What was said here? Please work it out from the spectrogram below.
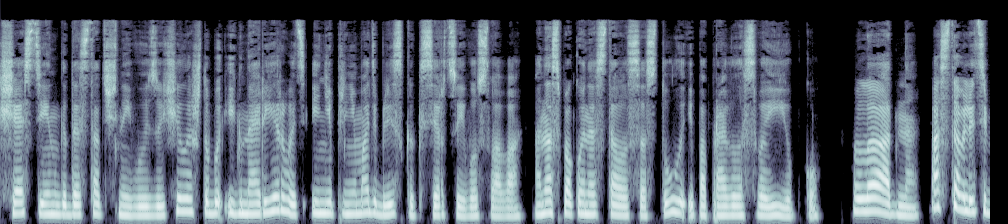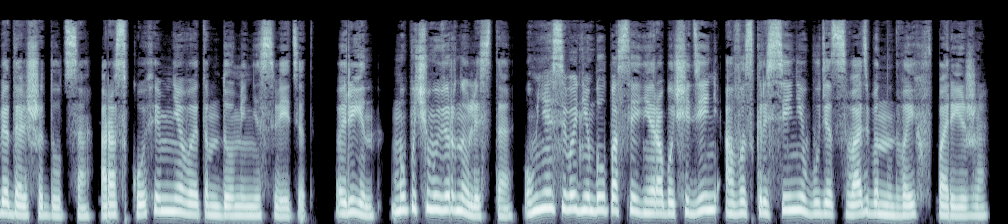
К счастью, Инга достаточно его изучила, чтобы игнорировать и не принимать близко к сердцу его слова. Она спокойно встала со стула и поправила свою юбку. «Ладно, оставлю тебя дальше дуться, раз кофе мне в этом доме не светит. «Рин, мы почему вернулись-то? У меня сегодня был последний рабочий день, а в воскресенье будет свадьба на двоих в Париже.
